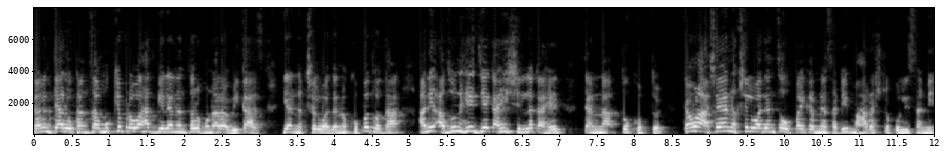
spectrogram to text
कारण त्या लोकांचा मुख्य प्रवाहात गेल्यानंतर होणारा विकास या नक्षलवाद्यांना खुपत होता आणि अजून हे जे काही शिल्लक आहेत त्यांना तो खुपतोय. त्यामुळे अशा या नक्षलवाद्यांचा उपाय करण्यासाठी महाराष्ट्र पोलिसांनी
